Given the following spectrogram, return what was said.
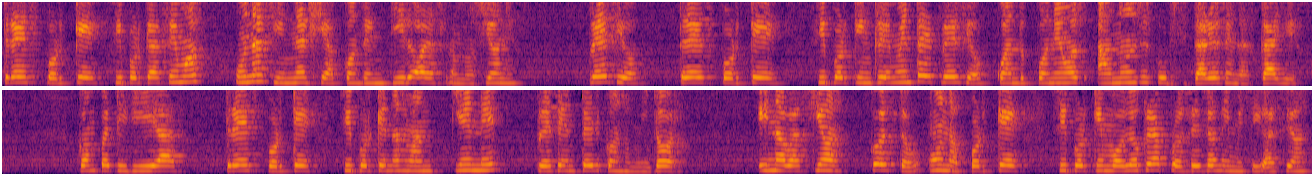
3. ¿Por qué? Sí, porque hacemos una sinergia con sentido a las promociones. Precio. 3. ¿Por qué? Sí, porque incrementa el precio cuando ponemos anuncios publicitarios en las calles. Competitividad. 3. ¿Por qué? Sí, porque nos mantiene presente el consumidor. Innovación. Costo. 1. ¿Por qué? Sí, porque involucra procesos de investigación.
